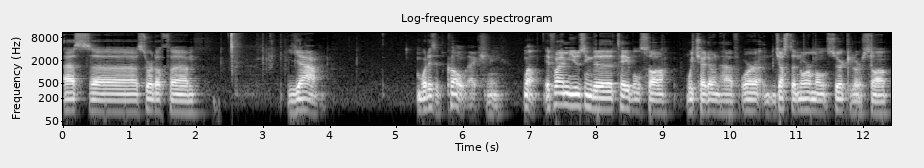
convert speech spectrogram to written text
as uh, sort of, um, yeah, what is it called actually? Well, if I'm using the table saw, which I don't have, or just a normal circular saw,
